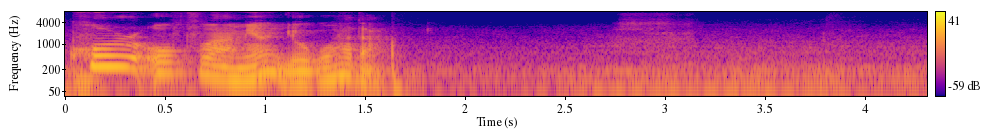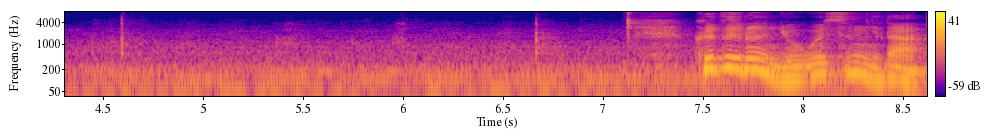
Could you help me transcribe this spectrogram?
콜 오프 하면 요구하다. 그들은 요구했습니다.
